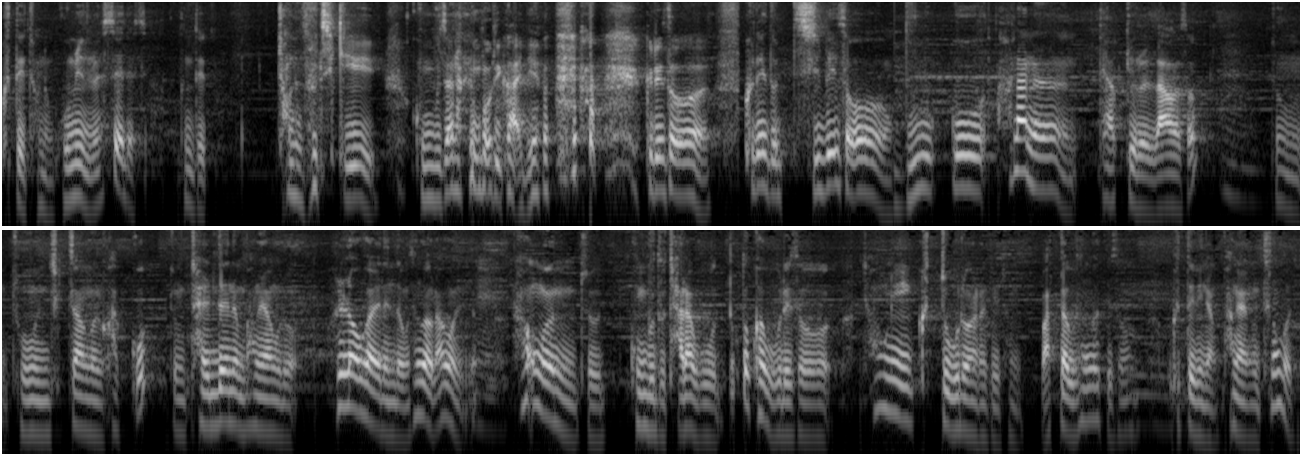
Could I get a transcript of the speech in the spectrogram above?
그때 저는 고민을 했어야 됐어요. 근데 저는 솔직히 공부 잘하는 머리가 아니에요. 그래서 그래도 집에서 묵고 하나는 대학교를 나와서 좀 좋은 직장을 갖고 좀 잘 되는 방향으로 흘러가야 된다고 생각을 하거든요. 네. 형은 저 공부도 잘하고 똑똑하고 그래서 형이 그쪽으로 가는 게전 맞다고 생각해서 그때 그냥 방향을 트는 거죠.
